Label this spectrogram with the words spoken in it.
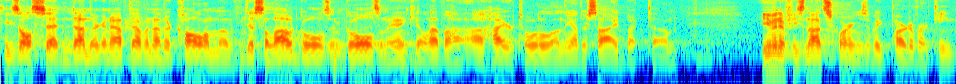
he's all said and done, they're going to have to have another column of disallowed goals and goals, and I think he'll have a, a higher total on the other side. But um, even if he's not scoring, he's a big part of our team.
